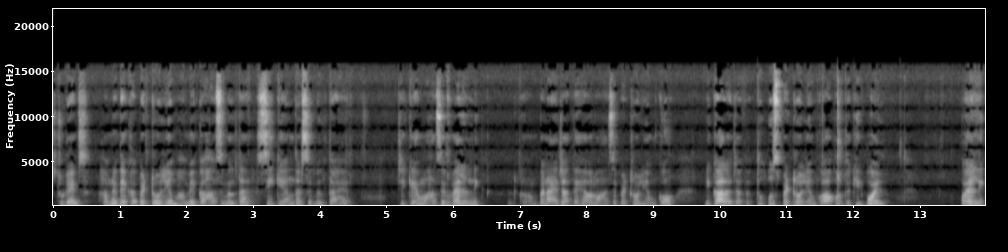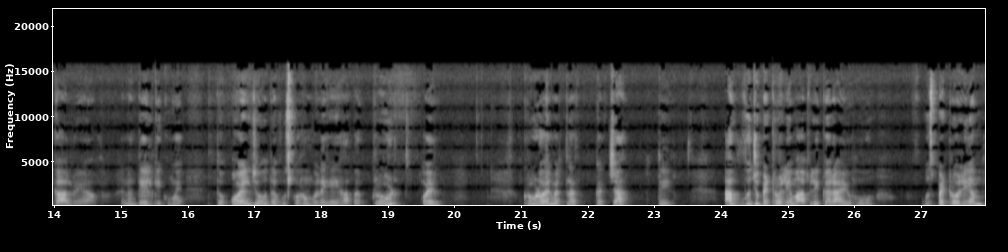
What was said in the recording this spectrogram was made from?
Students हमने देखा petroleum हमें कहाँ से मिलता है? सी के अंदर से मिलता है। ठीक है? वहाँ से वेल बनाए जाते हैं और वहाँ से पेट्रोलियम को निकाला जाता है। तो उस पेट्रोलियम को आप बोलते हो कि ऑयल ऑयल निकाल रहे हैं आप, है ना? तेल के कुएँ। तो ऑयल जो होता है, उसको हम बोलेंगे यहाँ पर क्रूड ऑयल क्रूड ऑयल मतलब कच्चा तेल। अब वो जो पेट्रोलियम आप लेकर आए हो, उस पेट्रोलियम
